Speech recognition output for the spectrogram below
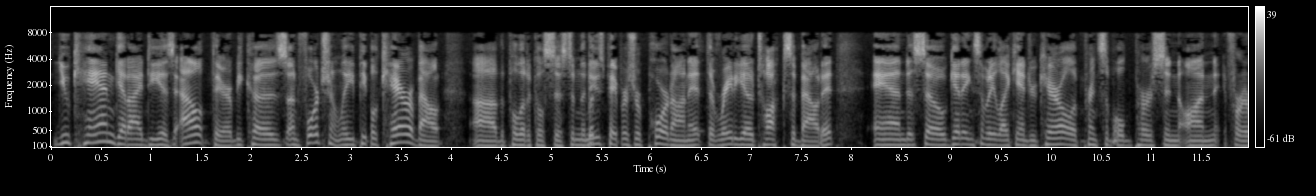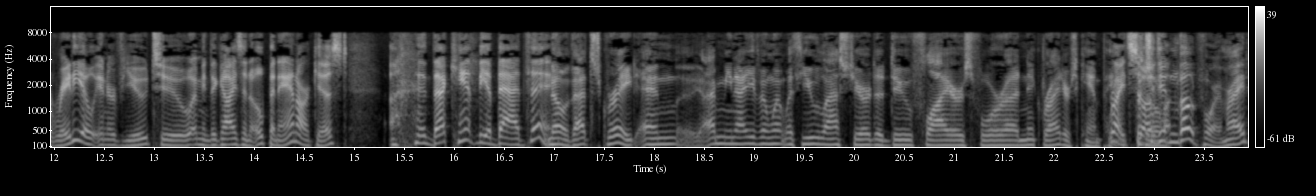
you can get ideas out there because unfortunately people care about uh, the political system. The but, newspapers report on it, the radio talks about it, and so getting somebody like Andrew Carroll, a principled person, on for a radio interview to, I mean, the guy's an open anarchist. that can't be a bad thing. No, that's great. And I mean, I even went with you last year to do flyers for uh, Nick Ryder's campaign. Right. So but you didn't vote for him, right?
